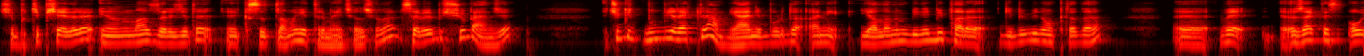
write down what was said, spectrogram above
İşte bu tip şeylere inanılmaz derecede e, kısıtlama getirmeye çalışıyorlar. Sebebi şu bence. E, çünkü bu bir reklam. Yani burada hani yalanın bini bir para gibi bir noktada e, ve özellikle o,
